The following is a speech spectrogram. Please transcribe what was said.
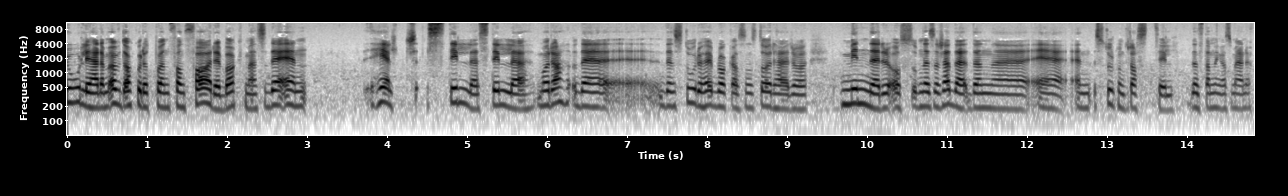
rolig her. De øvde akkurat på en fanfare bak meg. Så det er en helt stille, stille morgen. Og det, den store høyblokka som står her og minner oss om det som skjedde, den eh, er en stor kontrast til den stemninga som er nå.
